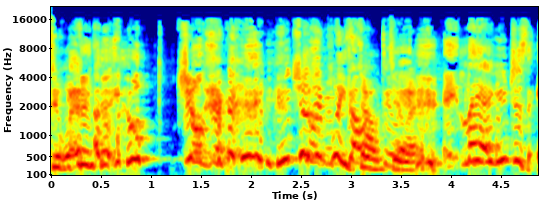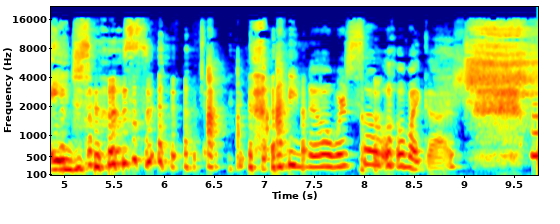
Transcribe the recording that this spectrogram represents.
do it. you children, you Children, please don't do it. Hey, Leia, you just aged us. I know we're so. Oh my gosh.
